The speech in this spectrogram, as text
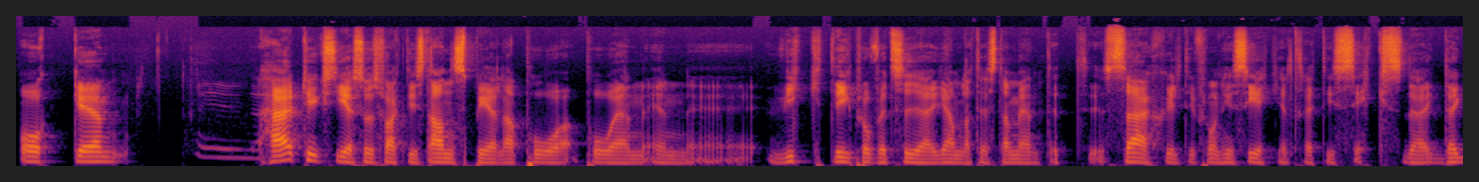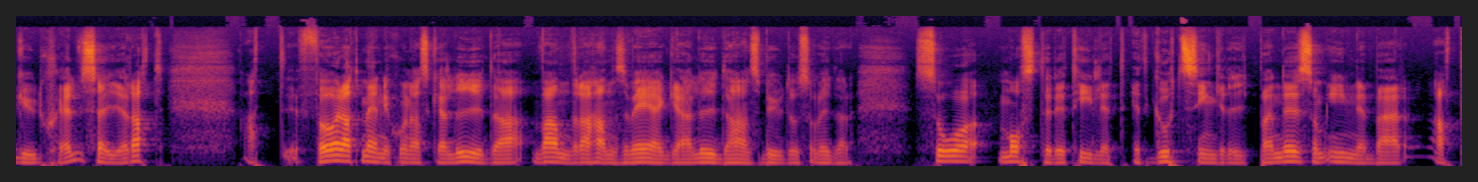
och eh, här tycks Jesus faktiskt anspela på, på en, en eh, viktig profetia i Gamla Testamentet, särskilt ifrån Hesekiel 36, där, där Gud själv säger att, att för att människorna ska lyda, vandra hans vägar, lyda hans bud och så vidare, så måste det till ett, ett gudsingripande som innebär att,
